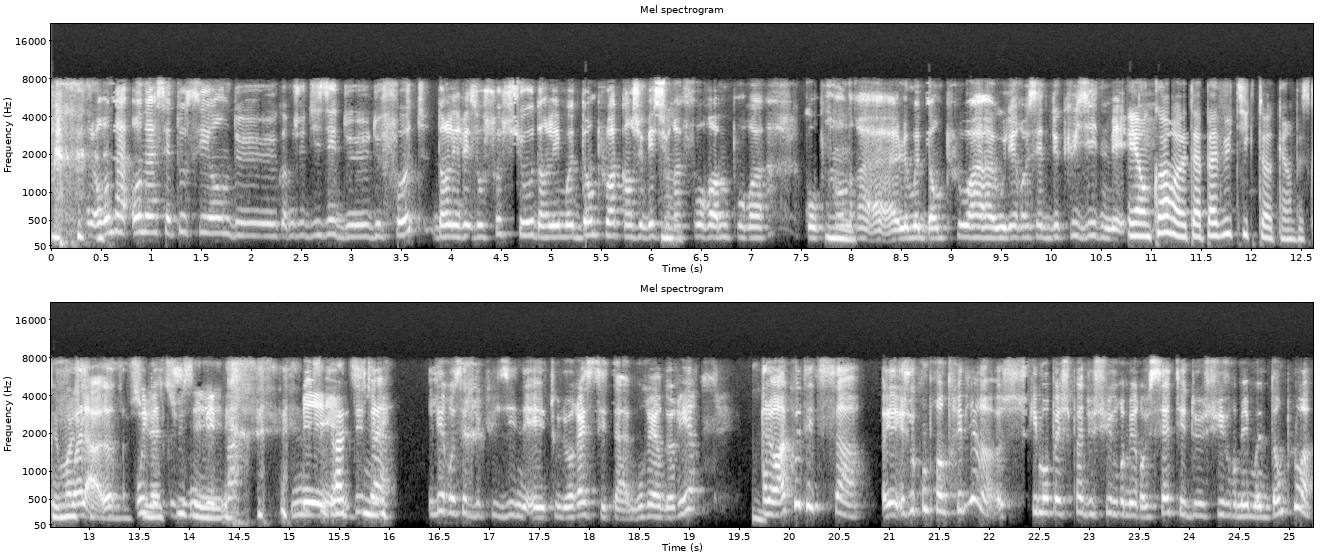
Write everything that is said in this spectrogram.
Alors, on a, on a cet océan de, comme je disais, de, de fautes dans les réseaux sociaux, dans les modes d'emploi. Quand je vais sur mmh. un forum pour comprendre le mode d'emploi ou les recettes de cuisine, mais et encore, tu n'as pas vu TikTok, hein, parce que moi, voilà, je, suis là-dessus, c'est mais déjà les recettes de cuisine et tout le reste, c'est à mourir de rire. Mmh. Alors, à côté de ça, et je comprends très bien, ce qui m'empêche pas de suivre mes recettes et de suivre mes modes d'emploi.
